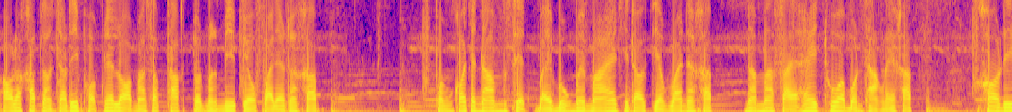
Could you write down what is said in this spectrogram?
เอาละครับหลังจากที่ผมได้รอมาสักพักจนมันมีเปลวไฟแล้วนะครับ ผมก็จะนำเศษใบบุงใบไม้ที่เราเตรียมไว้นะครับนำมาใส่ให้ทั่วบนถังเลยครับ ข้อดี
